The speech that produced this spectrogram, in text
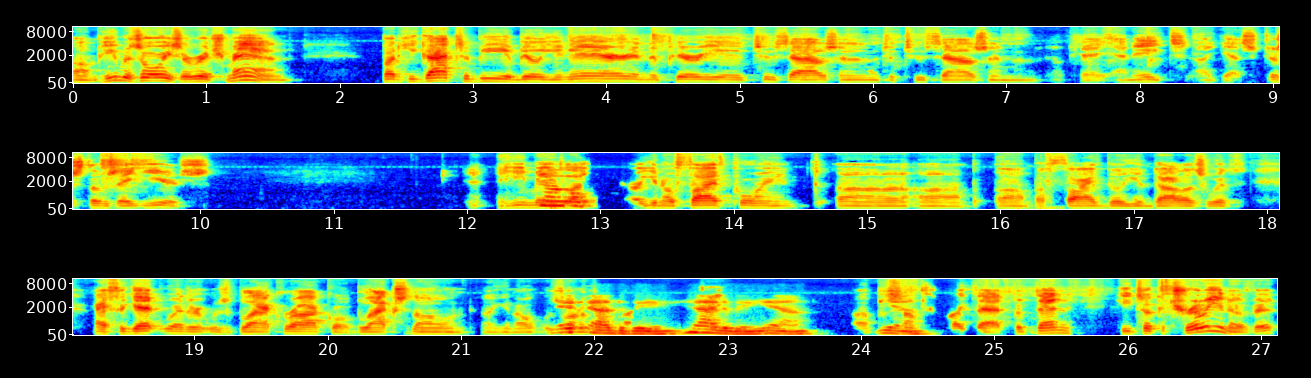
Um, he was always a rich man, but he got to be a billionaire in the period 2000 to 2000, okay, and eight, I guess, just those eight years. He made So- like uh, you know five point uh, uh, uh, five billion dollars with I forget whether it was BlackRock or Blackstone. Uh, you know, it was It had to be. Had to be. Yeah. uh, yeah. something like that. But then he took a trillion of it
